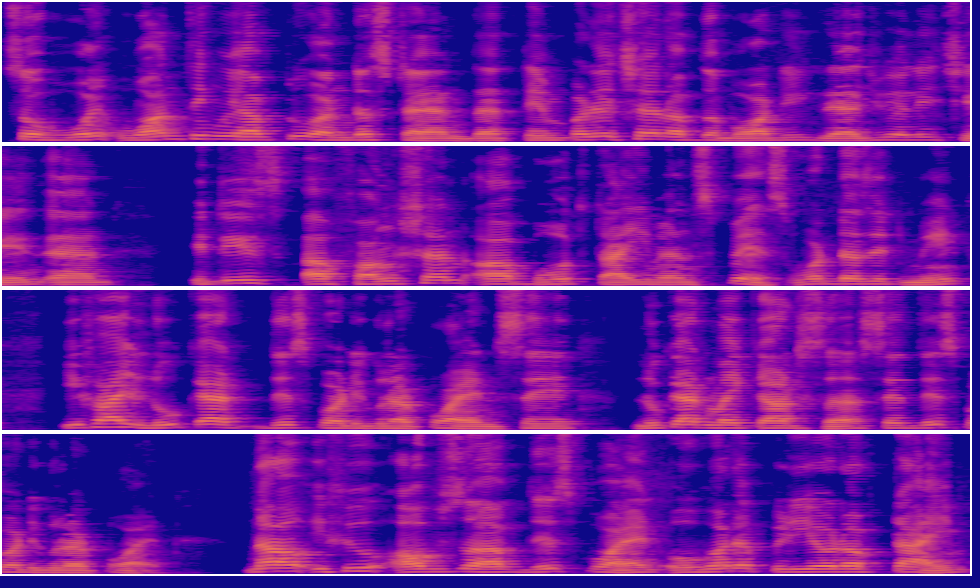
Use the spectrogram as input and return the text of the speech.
So one thing we have to understand that temperature of the body gradually change and it is a function of both time and space. What does it mean? If i look at this particular point say look at my cursor say this particular point. Now if you observe this point over a period of time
